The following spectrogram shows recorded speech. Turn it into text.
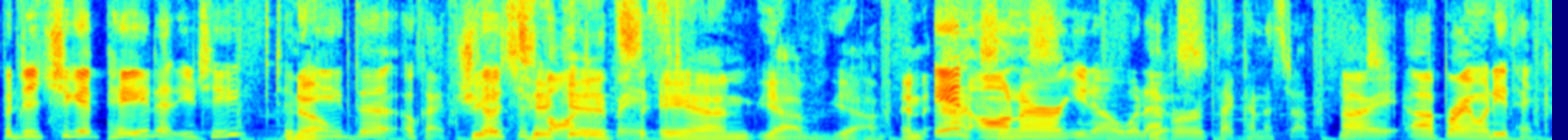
but did she get paid at UT to No. be the okay? She so got it's just volunteer tickets and yeah, yeah, and and access. honor, you know, whatever Yes. that kind of stuff. All right, uh, Brian, what do you think?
